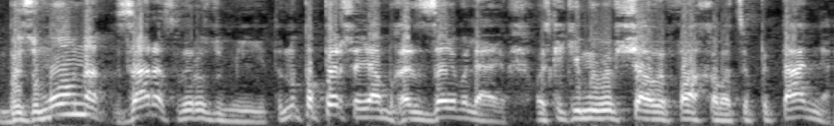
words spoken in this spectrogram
Безумовно, зараз ви розумієте. Ну, по-перше, я вам заявляю, оскільки ми вивчали фахово це питання,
